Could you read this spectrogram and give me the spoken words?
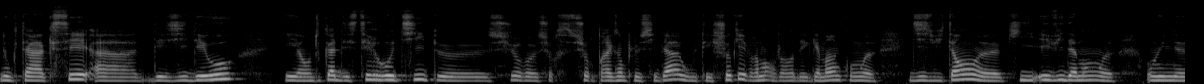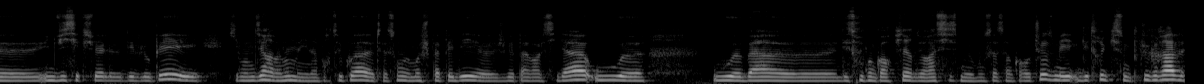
Donc, tu as accès à des idéaux et en tout cas des stéréotypes euh, sur, sur, sur, par exemple, le sida, où tu es choqué vraiment, genre des gamins qui ont 18 ans, qui évidemment ont une, une, vie sexuelle développée et qui vont te dire, ah bah non, mais n'importe quoi, de toute façon, moi je suis pas pédé, je vais pas avoir le sida, ou ou euh, bah, euh, des trucs encore pires de racisme, bon ça c'est encore autre chose, mais des trucs qui sont plus graves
